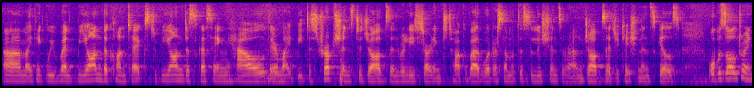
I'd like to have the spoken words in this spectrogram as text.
Um, I think we went beyond the context, beyond discussing how there might be disruptions to jobs, and really starting to talk about what are some of the solutions around jobs, education, and skills. What was also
